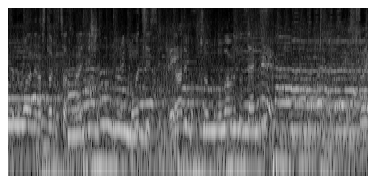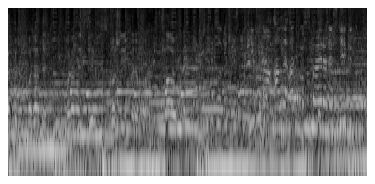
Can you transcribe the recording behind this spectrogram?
Задоволений на 100%, навіть більше. Молодці всі. Радий, що побував на концерті. Що я хочу побажати, побажати всім скоршої перемоги. Слава Україні! Це було дуже несподівано, але атмосфера настільки крута,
